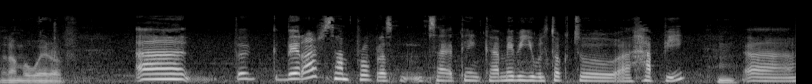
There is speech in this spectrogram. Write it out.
that I'm aware of. uh, the, there are some progress. mm, I think uh, maybe you will talk to uh, Happy. Hmm. Uh,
